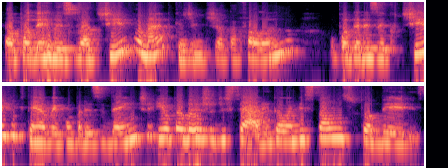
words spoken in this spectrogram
É o poder legislativo, né? Que a gente já está falando, o poder executivo, que tem a ver com o presidente, e o poder judiciário. Então, eles são os poderes,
